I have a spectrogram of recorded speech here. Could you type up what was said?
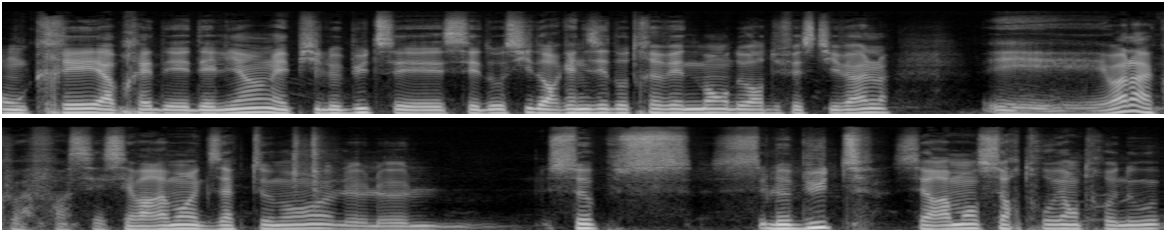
on, crée après des, des liens. Et puis le but, c'est aussi d'organiser d'autres événements en dehors du festival. Et voilà, quoi. Enfin, c'est vraiment exactement le, le, ce- le but, c'est vraiment se retrouver entre nous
